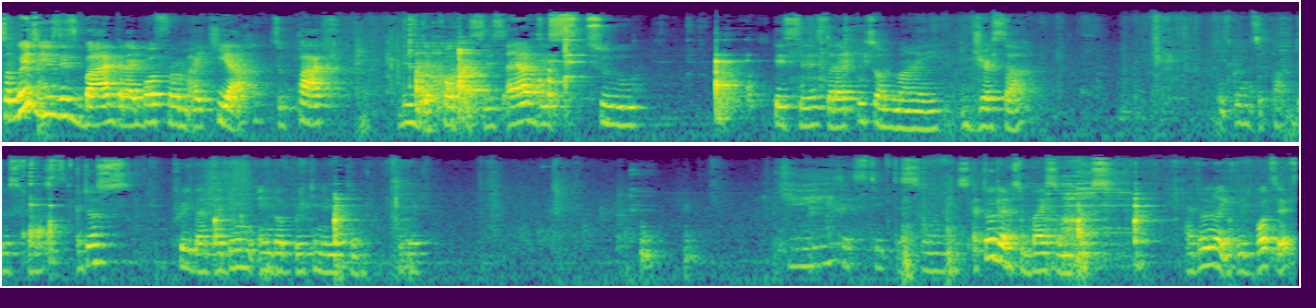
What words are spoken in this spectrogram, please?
so I'm going to use this bag that I bought from Ikea to pack these decor pieces. I have these two pieces that I put on my dresser. I'm going to pack those first. I just pray that I don't end up breaking anything today. Okay, let's take this one. I told them to buy some books. I don't know if they bought it.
